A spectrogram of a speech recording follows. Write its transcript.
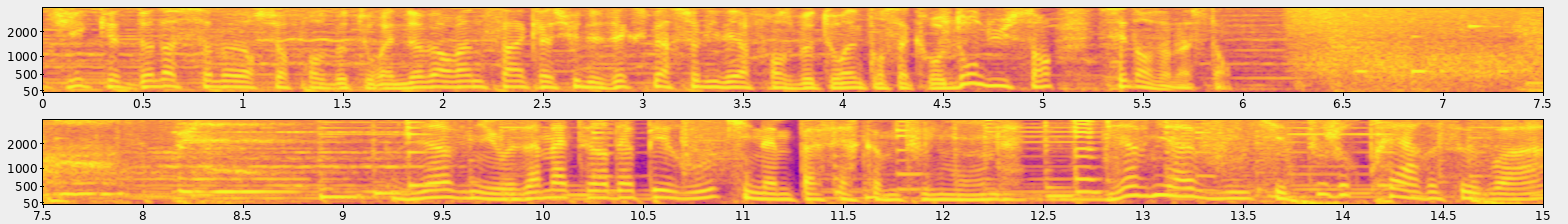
Magic, Donna Summer sur France Bleu Touraine. 9h25, la suite des experts solidaires France Bleu Touraine consacrée au don du sang. C'est dans un instant. Bienvenue aux amateurs d'apéro qui n'aiment pas faire comme tout le monde. Bienvenue à vous qui êtes toujours prêts à recevoir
